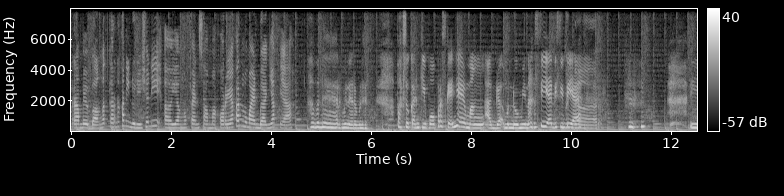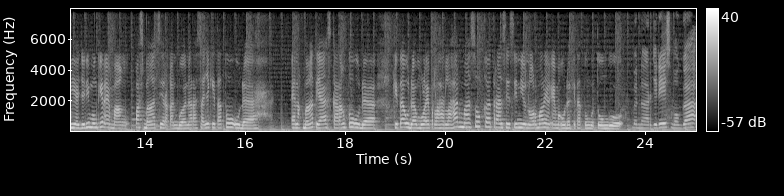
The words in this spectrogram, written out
rame banget karena kan Indonesia nih eh, yang ngefans sama Korea kan lumayan banyak ya. Ah, bener, bener, bener. Pasukan K-popers kayaknya emang agak mendominasi ya di situ ya. Iya, jadi mungkin emang pas banget sih rekan buana rasanya kita tuh udah enak banget ya. Sekarang tuh udah kita udah mulai perlahan-lahan masuk ke transisi new normal yang emang udah kita tunggu-tunggu. Bener. Jadi semoga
